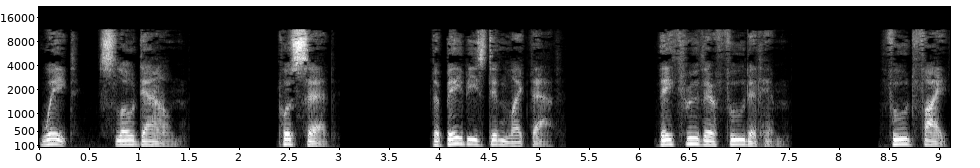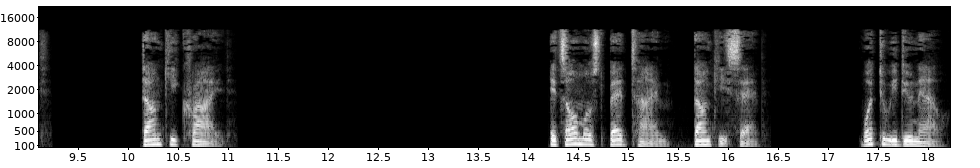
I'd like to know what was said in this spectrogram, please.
Wait, slow down. Puss said. The babies didn't like that. They threw their food at him. Food fight. Donkey cried. It's almost bedtime, Donkey said. What do we do now?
